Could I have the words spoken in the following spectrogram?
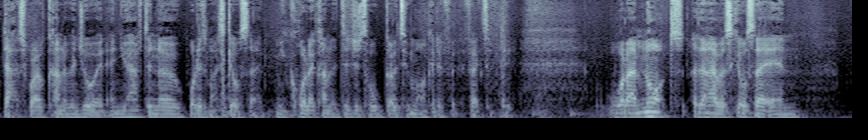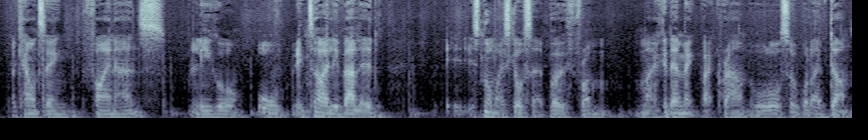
That's where I've kind of enjoyed. And you have to know what is my skill set. You call it kind of digital go-to-market effectively. What I'm not, I don't have a skill set in accounting, finance, legal, all entirely valid. It's not my skill set, both from my academic background or also what I've done.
